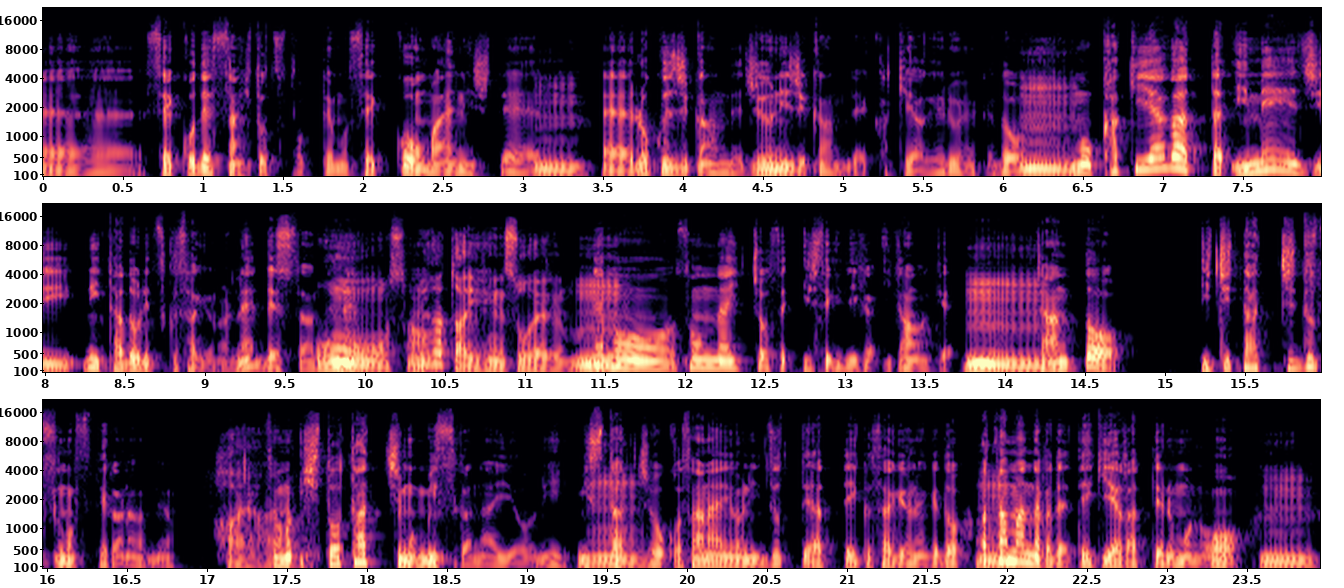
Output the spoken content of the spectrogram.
えー、石膏デッサン一つとっても石膏を前にして、うん。えー6時間で12時間で描き上げるんやけど、うんもう描き上がったイメージにたどり着く作業なのね、デッサンってね。それが大変そうやけど。うんで、も、そんな一朝一夕でいかんわけ。うん。ちゃんと、1タッチずつ乗せていかなあかんのよ。はいはい。その1タッチもミスがないように、ミスタッチを起こさないようにずっとやっていく作業なんやけど、うん頭の中では出来上がってるものを、うん。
